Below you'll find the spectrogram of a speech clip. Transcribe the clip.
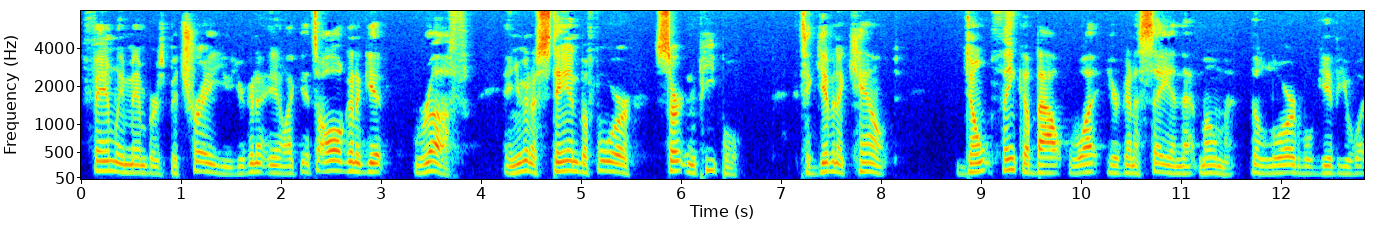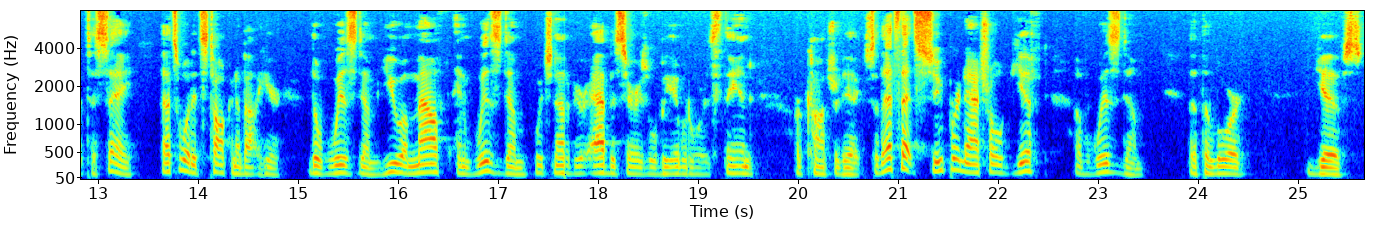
family members betray you. You're going to you know like it's all going to get rough, and you're going to stand before certain people to give an account don't think about what you're going to say in that moment. The Lord will give you what to say. That's what it's talking about here. The wisdom. You a mouth and wisdom, which none of your adversaries will be able to withstand or contradict. So that's that supernatural gift of wisdom that the Lord gives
